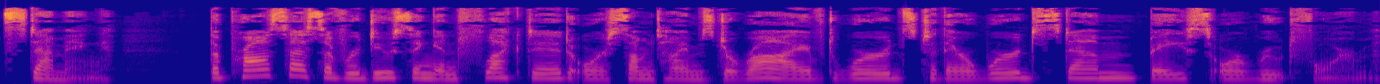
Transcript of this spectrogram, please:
Stemming. The process of reducing inflected or sometimes derived words to their word stem, base, or root form.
